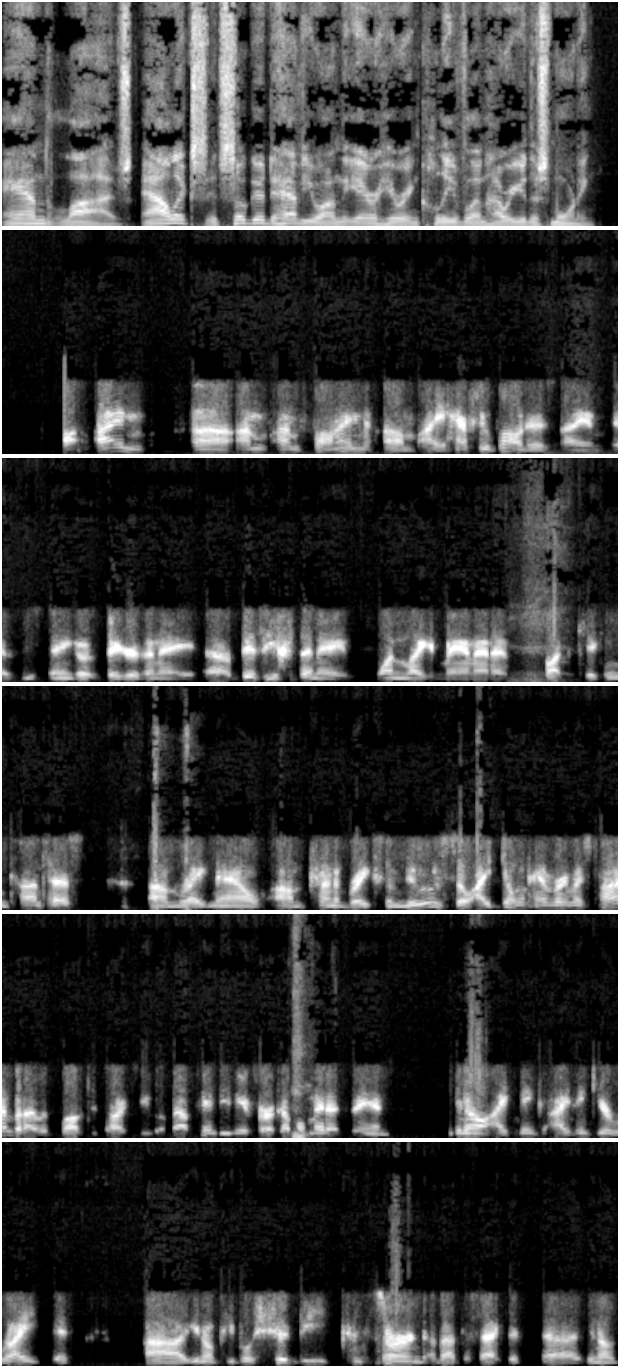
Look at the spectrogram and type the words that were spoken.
and lives. Alex, it's so good to have you on the air here in Cleveland. How are you this morning? Uh, I'm uh, I'm I'm fine. Um, I have to apologize. I am, as the saying goes, bigger than a uh, busier than a one-legged man at a butt-kicking contest. Um, right now, I'm trying to break some news, so I don't have very much time. But I would love to talk to you about pandemia for a couple minutes. And you know, I think I think you're right. Uh, you know, people should be concerned about the fact that, uh, you know,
